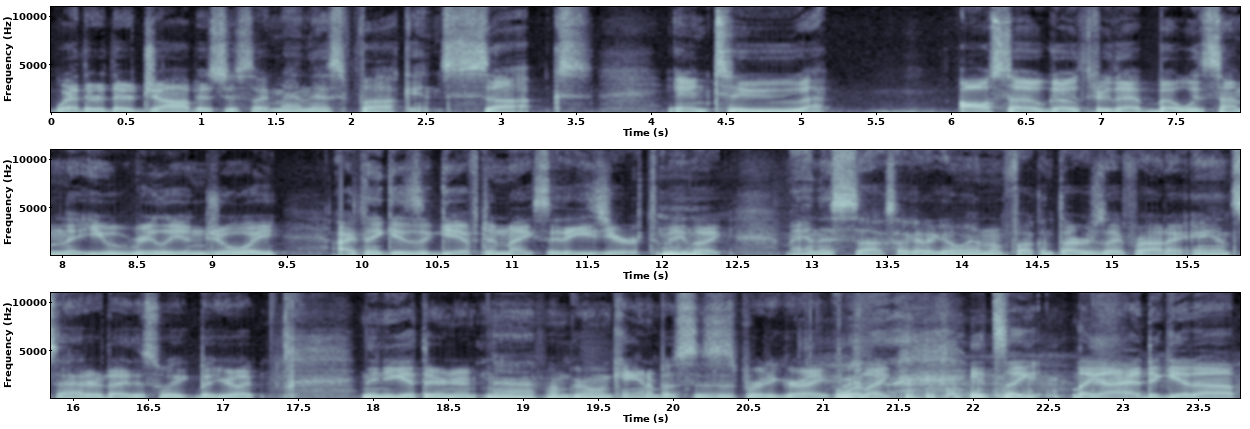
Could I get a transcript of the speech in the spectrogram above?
whether their job is just like, man, this fucking sucks. And to also go through that but with something that you really enjoy i think is a gift and makes it easier to be mm-hmm. like man this sucks i gotta go in on fucking thursday friday and saturday this week but you're like then you get there and you're, nah i'm growing cannabis this is pretty great or like it's like like i had to get up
